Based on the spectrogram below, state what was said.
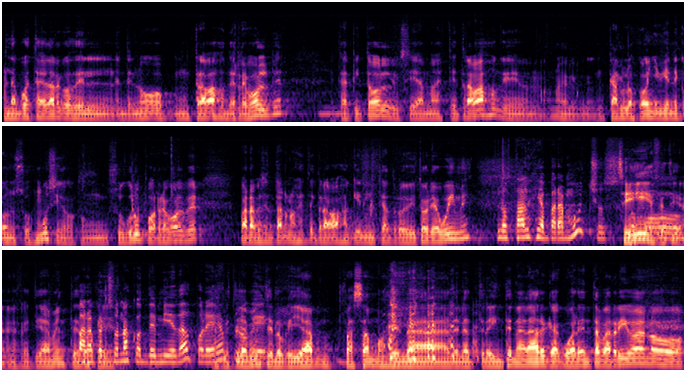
la puesta de largo del, del nuevo trabajo de Revolver, Capitol, se llama este trabajo, que bueno, el- Carlos Goñi viene con sus músicos, con su grupo Revolver, para presentarnos este trabajo aquí en el Teatro de Victoria Wime. Nostalgia para muchos. Sí, como efectiva- efectivamente. Para que- personas con de mi edad, por ejemplo. Efectivamente, que lo que ya pasamos de la, de la treintena larga, 40 para arriba, lo,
